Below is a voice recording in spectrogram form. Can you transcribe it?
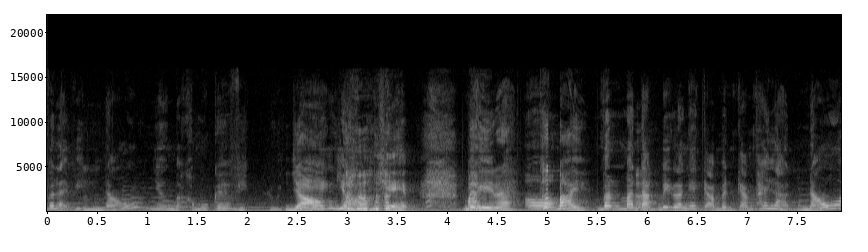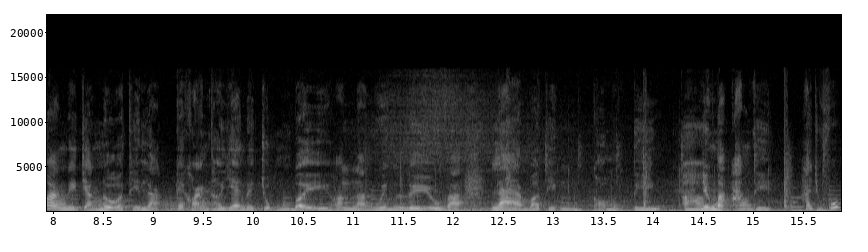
với lại việc ừ. nấu nhưng mà không ok với việc dọn dọn dẹp bày ra ờ, thích bày mà, mà à. đặc biệt là ngay cả mình cảm thấy là nấu ăn đi chăng nữa thì là cái khoảng thời gian để chuẩn bị hoặc ừ. là nguyên liệu và làm á thì ừ. có một tiếng à. nhưng mà ăn thì 20 phút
